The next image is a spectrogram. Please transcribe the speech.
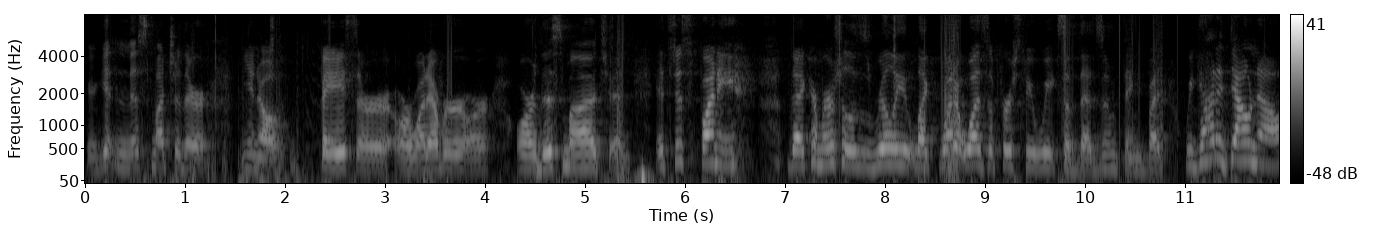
you're getting this much of their, you know, face or or whatever or or this much, and it's just funny. That commercial is really like what it was the first few weeks of that Zoom thing, but we got it down now,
